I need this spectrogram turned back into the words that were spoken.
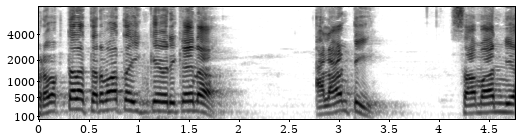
ప్రవక్తల తర్వాత ఇంకెవరికైనా అలాంటి సామాన్య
